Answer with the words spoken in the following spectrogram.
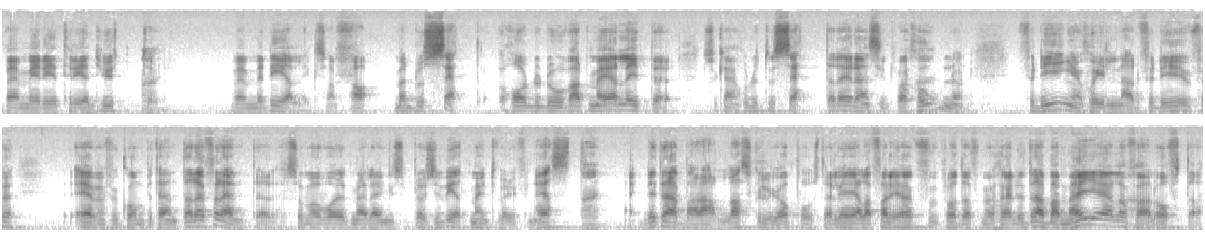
vem är det i tredje ytter? Vem är det liksom? Ja, men då sett, har du då varit med lite så kanske du inte sätter dig i den situationen. För det är ingen skillnad, för det är för, även för kompetenta referenter som har varit med länge så plötsligt vet man inte vad det är för häst. Nej. Nej, det drabbar alla skulle jag påstå, eller i alla fall, jag får prata för mig själv, det drabbar mig i alla fall ja. ofta.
